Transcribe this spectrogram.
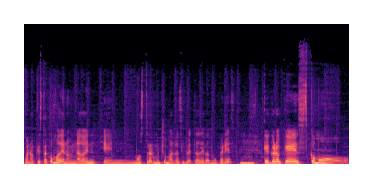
bueno, que está como denominado en, mostrar mucho más la silueta de las mujeres, que creo que es como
